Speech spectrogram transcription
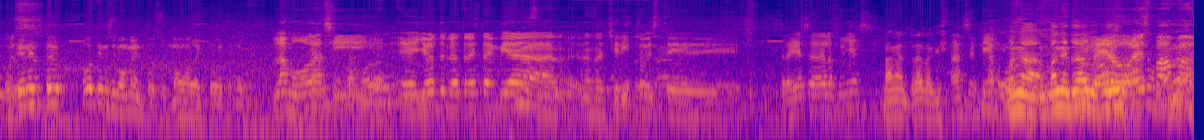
¿O pues, tiene, todo tiene su momento, su moda y todo eso? ¿no? la moda, sí. La moda. Eh, yo la otra vez también vi a, a Rancherito, este, traía cerradas las uñas Van a entrar aquí. hace tiempo. Van a, van a entrar al Pero hotel. es fama.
